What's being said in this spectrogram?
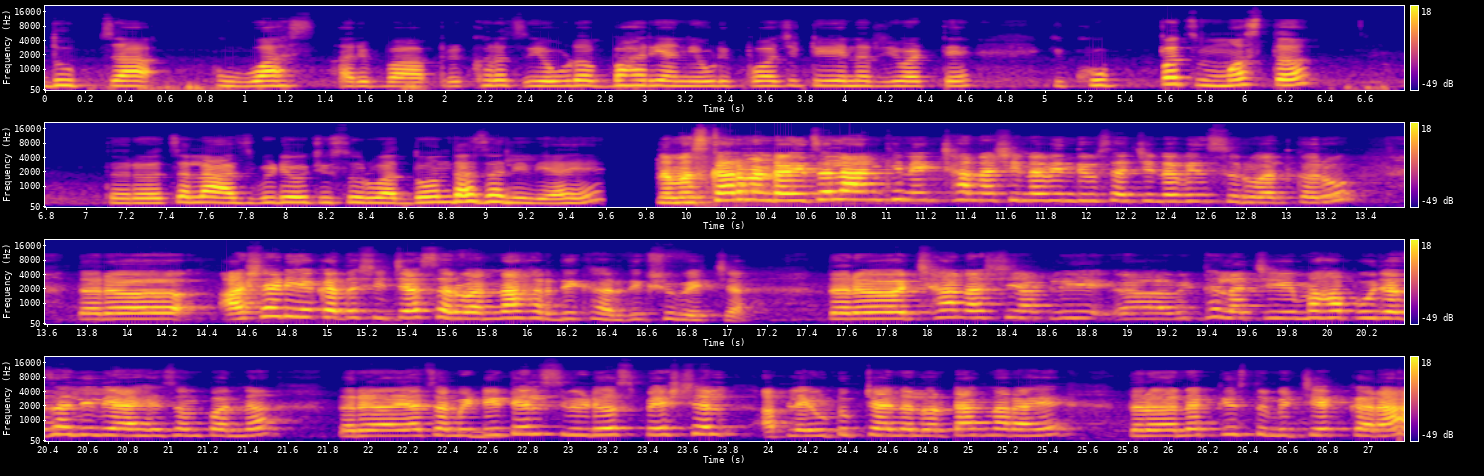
धूपचा वास. अरे बापरे खरंच एवढं भारी आणि एवढी पॉझिटिव्ह एनर्जी वाटते की खूपच मस्त. तर चला आज व्हिडिओची सुरुवात दोनदा झालेली आहे. नमस्कार मंडळी चला आणखीन एक छान अशी नवीन दिवसाची नवीन सुरुवात करू. तर आषाढी एकादशीच्या सर्वांना हार्दिक हार्दिक शुभेच्छा. तर छान अशी आपली विठ्ठलाची महापूजा झालेली आहे संपन्न. तर याचा मी डिटेल्स व्हिडिओ स्पेशल आपल्या यूट्यूब चॅनलवर टाकणार आहे. तर नक्कीच तुम्ही चेक करा.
